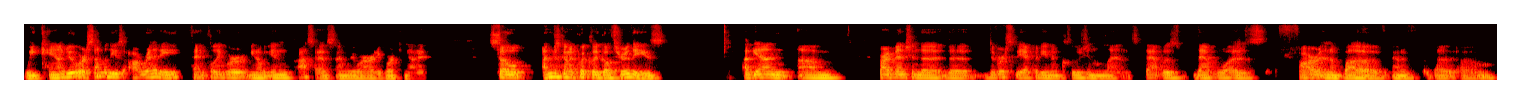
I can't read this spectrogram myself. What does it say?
we can do, or some of these already, thankfully, were you know in process and we were already working on it. So I'm just going to quickly go through these. Again, um, Barb mentioned the the diversity, equity, and inclusion lens. That was that was far and above kind of uh, um,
